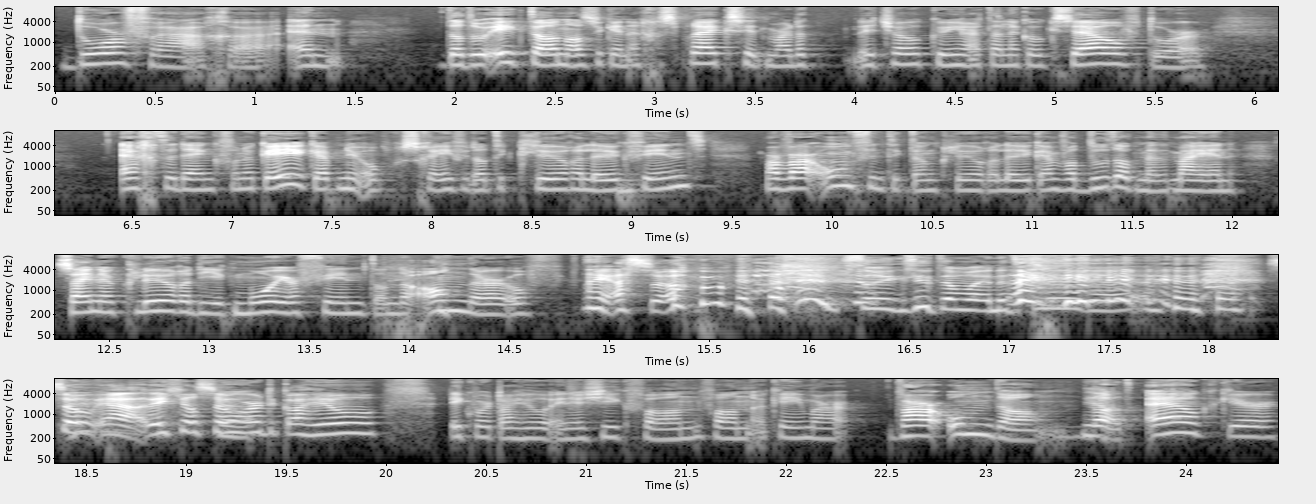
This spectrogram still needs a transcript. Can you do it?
doorvragen. En dat doe ik dan als ik in een gesprek zit. Maar dat, weet je wel, kun je uiteindelijk ook zelf door echt te denken van... oké, ik heb nu opgeschreven dat ik kleuren leuk vind. Maar waarom vind ik dan kleuren leuk? En wat doet dat met mij? En zijn er kleuren die ik mooier vind dan de ander? Of nou ja, zo. Sorry, ik zit allemaal in het kleuren. zo ja, weet je wel, zo Ja. word ik al heel... Ik word daar heel energiek van. Van oké, maar waarom dan? Ja. Dat elke keer...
